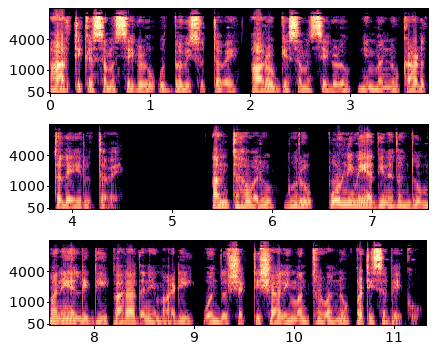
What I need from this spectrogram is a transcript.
ಆರ್ಥಿಕ ಸಮಸ್ಯೆಗಳು ಉದ್ಭವಿಸುತ್ತವೆ. ಆರೋಗ್ಯ ಸಮಸ್ಯೆಗಳು ನಿಮ್ಮನ್ನು ಕಾಡುತ್ತಲೇ ಇರುತ್ತವೆ. ಅಂತಹವರು ಗುರು ಪೂರ್ಣಿಮೆಯ ದಿನದಂದು ಮನೆಯಲ್ಲಿ ದೀಪಾರಾಧನೆ ಮಾಡಿ ಒಂದು ಶಕ್ತಿಶಾಲಿ ಮಂತ್ರವನ್ನು ಪಠಿಸಬೇಕು.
